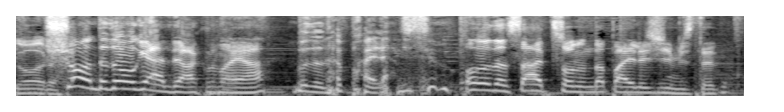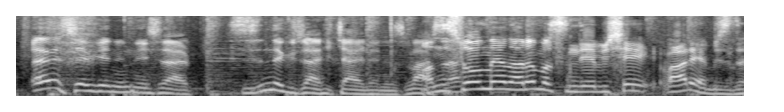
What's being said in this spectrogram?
Doğru. Şu anda da o geldi aklıma ya. Bunu da paylaştım. Onu da saat sonunda paylaşayım istedim. Evet sevgili dinleyiciler. Sizin de güzel hikayeleriniz varsa Anısı olmayan aramasın diye bir şey var ya bizde.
